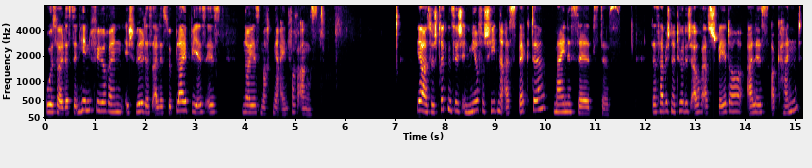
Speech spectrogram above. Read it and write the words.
wo soll das denn hinführen, ich will, dass alles so bleibt, wie es ist, Neues macht mir einfach Angst. Ja, so stritten sich in mir verschiedene Aspekte meines Selbstes. Das habe ich natürlich auch erst später alles erkannt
